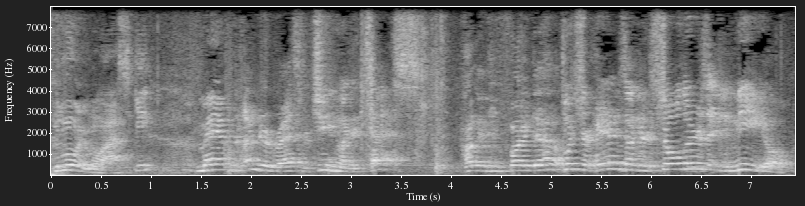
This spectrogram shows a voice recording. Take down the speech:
Good morning, Molasky. Ma'am, under arrest for cheating on your tests. How did you find out? Put your hands on your shoulders and kneel.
